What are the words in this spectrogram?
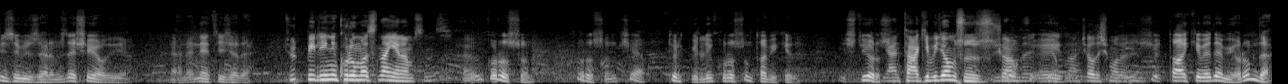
bizim üzerimizde şey oluyor. Yani neticede. Türk Birliği'nin kurulmasından yana mısınız? E, Kurulsun. Kurulsun. Şey yap. Türk Birliği kurulsun tabii ki de. İstiyoruz. Yani takip ediyor musunuz şu Yok, anda e, yapılan çalışmaları? hiç takip edemiyorum da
